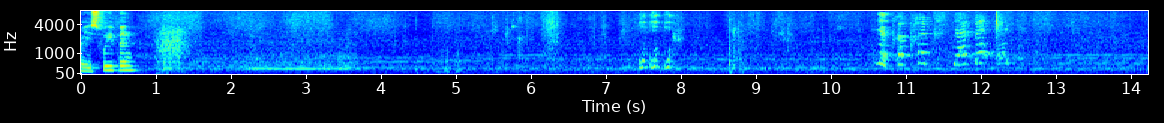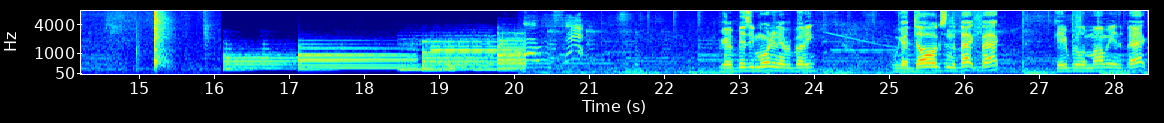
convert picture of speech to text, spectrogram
Are you sweeping? We got a busy morning, everybody. We got dogs in the back back, Gabriel and mommy in the back.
